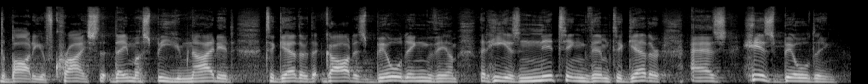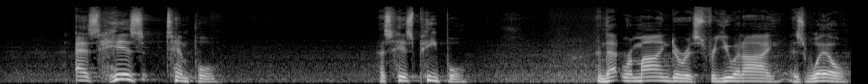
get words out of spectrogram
the body of Christ, that they must be united together, that God is building them, that He is knitting them together as His building, as His temple, as His people. And that reminder is for you and I as well.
